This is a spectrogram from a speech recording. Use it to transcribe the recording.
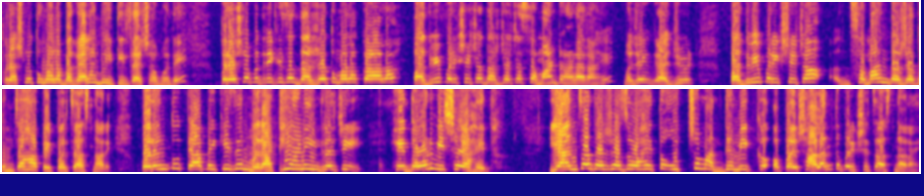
प्रश्न तुम्हाला बघायला मिळतील त्याच्यामध्ये. प्रश्नपत्रिकेचा दर्जा तुम्हाला कळाला? पदवी परीक्षेच्या दर्जाच्या समान राहणार आहे. म्हणजे ग्रॅज्युएट पदवी परीक्षेच्या समान दर्जा तुमचा हा पेपरचा असणार आहे. परंतु त्यापैकी जे मराठी आणि इंग्रजी हे दोन विषय आहेत यांचा दर्जा जो आहे तो उच्च माध्यमिक शालांत परीक्षेचा असणार आहे.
